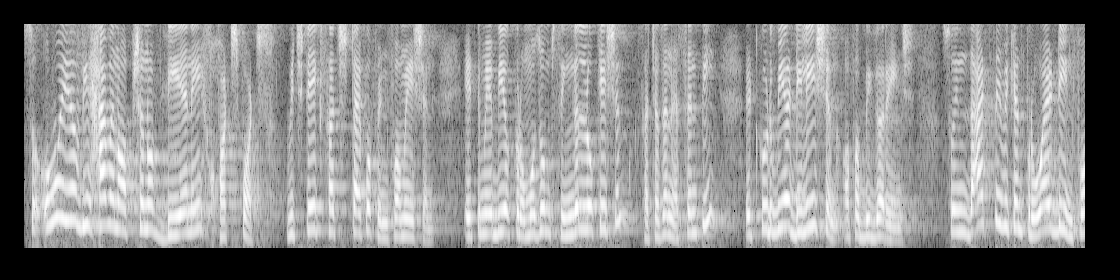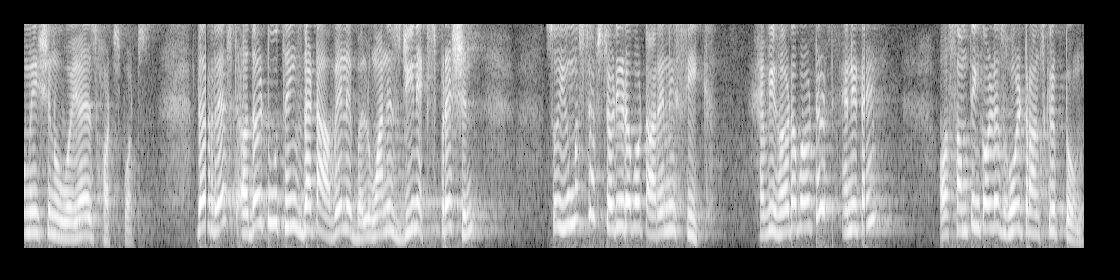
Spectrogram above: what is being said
So, over here we have an option of DNA hotspots which take such type of information. It may be a chromosome single location such as an SNP, it could be a deletion of a bigger range. So, in that way we can provide the information over here as hotspots. The rest other two things that are available, one is gene expression. So, you must have studied about RNA-seq. Have you heard about it anytime? Or something called as whole transcriptome.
